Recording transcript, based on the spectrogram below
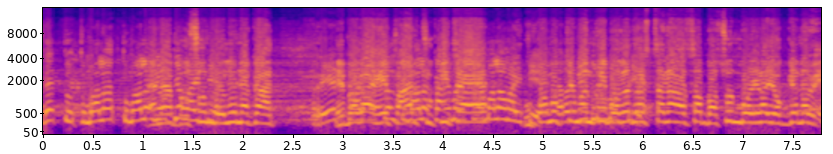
नाही तु- तुम्हाला तुम्हाला बोलू. नका. हे बघा हे फार चुकीचं आहे. उपमुख्यमंत्री बोलत. असताना असं बसून बोलणं योग्य नव्हे.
